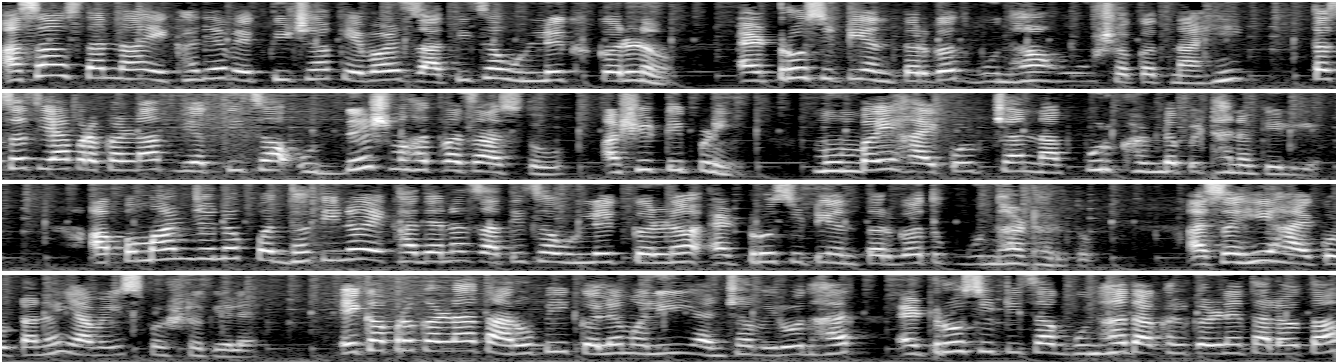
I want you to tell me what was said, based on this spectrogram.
असं असताना एखाद्या व्यक्तीच्या केवळ जातीचा उल्लेख करणं ॲट्रोसिटी अंतर्गत गुन्हा होऊ शकत नाही. तसंच या प्रकरणात व्यक्तीचा उद्देश महत्त्वाचा असतो अशी टिप्पणी मुंबई हायकोर्टच्या नागपूर खंडपीठानं केली आहे. अपमानजनक पद्धतीनं एखाद्यानं जातीचा उल्लेख करणं ॲट्रोसिटी अंतर्गत गुन्हा ठरतो असंही हायकोर्टानं यावेळी स्पष्ट केलंय. एका प्रकरणात आरोपी कलम अली यांच्या विरोधात ॲट्रोसिटीचा गुन्हा दाखल करण्यात आला होता.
